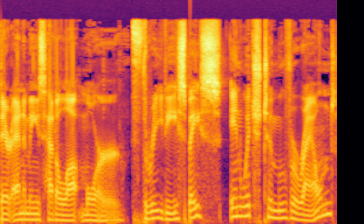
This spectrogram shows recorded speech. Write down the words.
their enemies had a lot more 3D space in which to move around,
